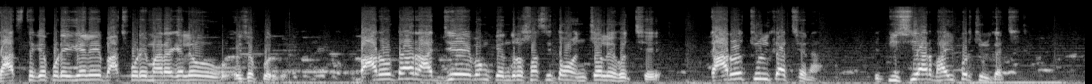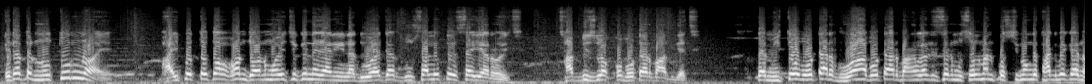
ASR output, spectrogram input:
গাছ থেকে পড়ে গেলে, বাজ পড়ে মারা গেলেও এইসব করবে। বারোটা রাজ্যে এবং কেন্দ্রশাসিত অঞ্চলে হচ্ছে, কারও চুলকাচ্ছে না। পিসিআর ভাইপোর চুলকাচ্ছে। এটা তো নতুন নয়। ভাইপোর তো তখন জন্ম হয়েছে কিনা জানি না। দু হাজার দু সালে তো এসআইআর হয়েছে। ছাব্বিশ লক্ষ ভোটার বাদ গেছে। তা মৃত ভোটার, ভুয়া ভোটার বাংলাদেশের মুসলমান পশ্চিমবঙ্গে থাকবে কেন?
